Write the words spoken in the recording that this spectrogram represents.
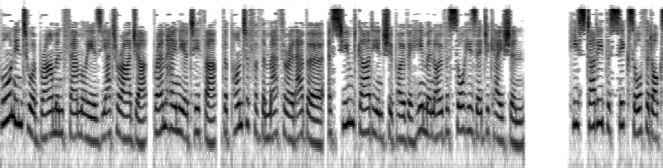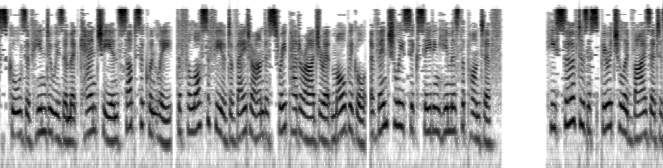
Born into a Brahmin family as Yataraja, Brahmanyatitha, the pontiff of the Matha at Abur, assumed guardianship over him and oversaw his education. He studied the six orthodox schools of Hinduism at Kanchi and subsequently, the philosophy of Dvaita under Sripadaraja at Mulbagal, eventually succeeding him as the pontiff. He served as a spiritual advisor to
